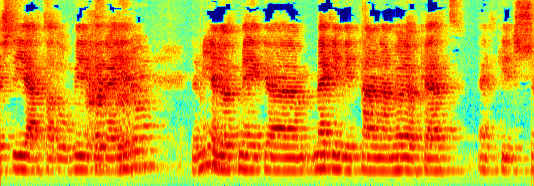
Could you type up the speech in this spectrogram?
és díjátadó végére érünk, de mielőtt még meginvitálnám önöket egy kis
